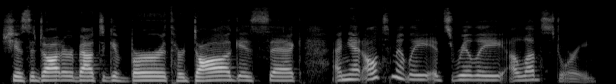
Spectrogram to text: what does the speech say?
She has a daughter about to give birth. Her dog is sick. And yet ultimately it's really a love story.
